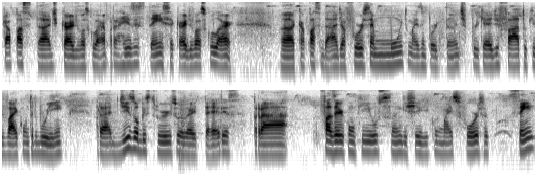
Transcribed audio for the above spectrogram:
capacidade cardiovascular para resistência cardiovascular. A capacidade, a força é muito mais importante porque é de fato que vai contribuir para desobstruir suas artérias, para fazer com que o sangue chegue com mais força, sem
